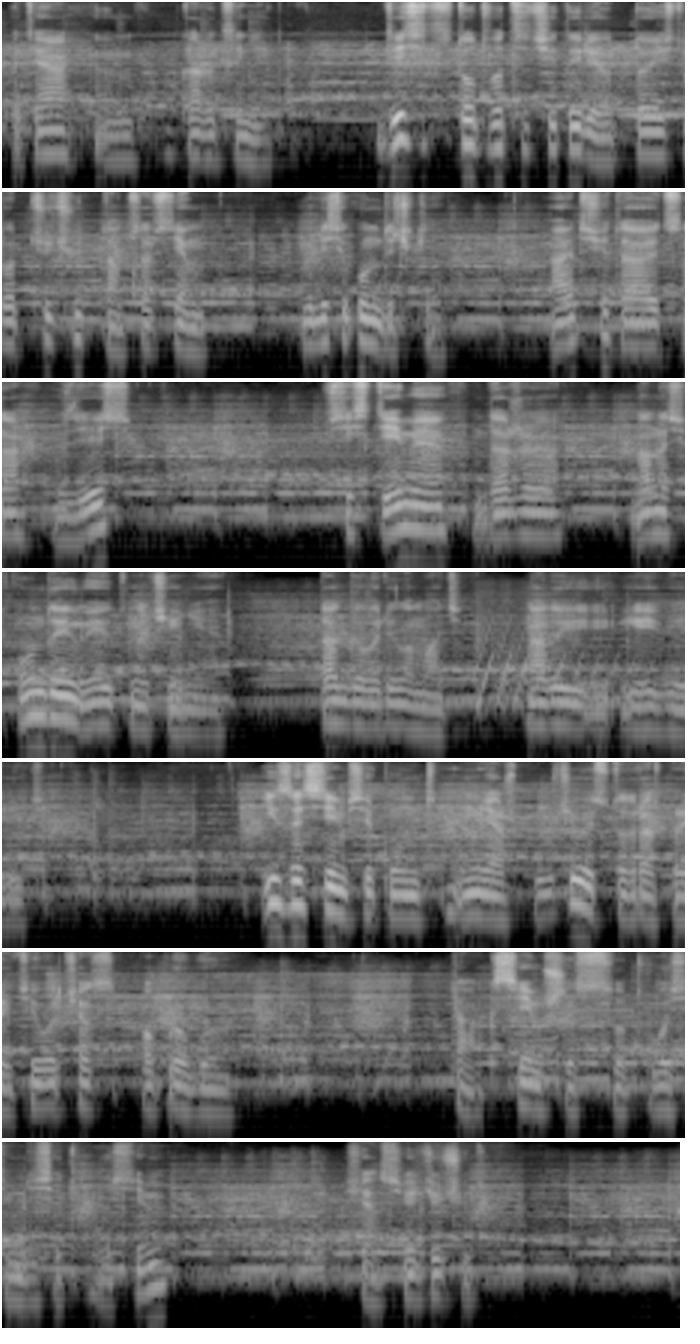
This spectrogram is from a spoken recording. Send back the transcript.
Хотя, эм, кажется, нет. 10124, то есть вот чуть-чуть там совсем миллисекундочки. А это считается. Здесь в системе даже наносекунды имеют значение. Так говорила мать. Надо ей верить. И за 7 секунд у меня же получилось в тот раз пройти. Вот сейчас попробую. Так, 7688. Сейчас, еще чуть-чуть.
